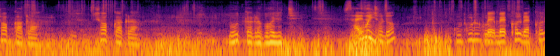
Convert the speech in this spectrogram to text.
সব কাঁকড়া সব কাঁকড়া। বহুত কাঁকড়া পাওয়া যাচ্ছে। সাইজ। ছোট। কুটকুট ব্যাগ খোল ব্যাগ খোল।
